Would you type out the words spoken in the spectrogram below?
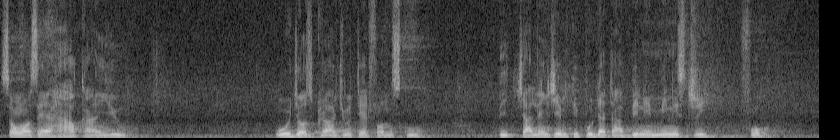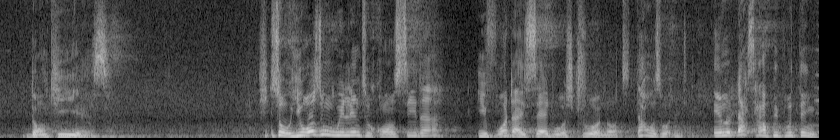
Someone said, How can you, who just graduated from school, be challenging people that have been in ministry for donkey years? So he wasn't willing to consider if what I said was true or not. That was what, you know, that's how people think.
